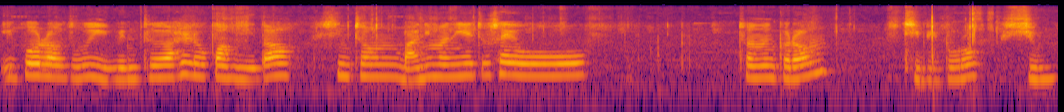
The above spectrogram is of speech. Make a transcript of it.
이거라도 이벤트 하려고 합니다. 신청 많이 많이 해주세요. 저는 그럼 TV 보러 슝.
